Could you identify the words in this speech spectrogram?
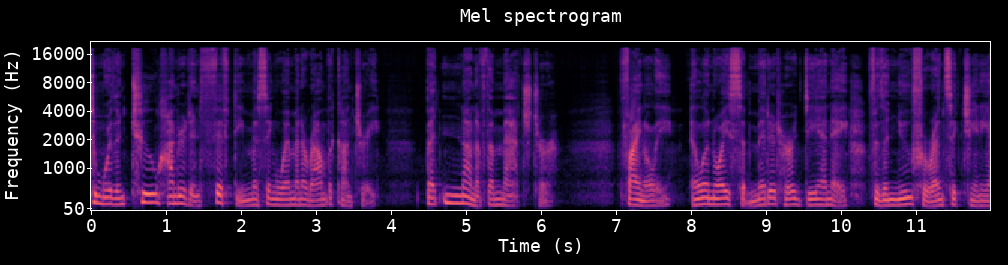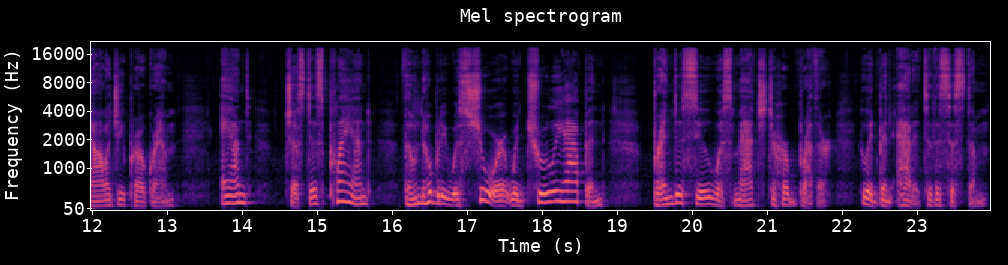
to more than 250 missing women around the country, but none of them matched her. Finally, Illinois submitted her DNA for the new forensic genealogy program. And, just as planned, though nobody was sure it would truly happen, Brenda Sue was matched to her brother, who had been added to the system.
